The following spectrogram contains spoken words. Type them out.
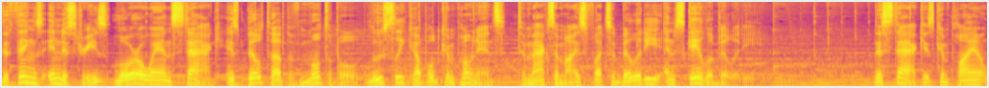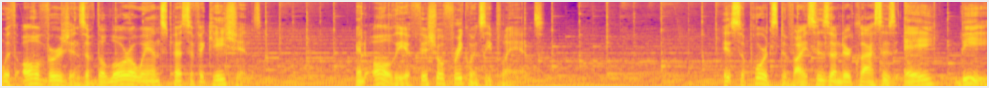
The Things Industries LoRaWAN stack is built up of multiple loosely coupled components to maximize flexibility and scalability. The stack is compliant with all versions of the LoRaWAN specifications and all the official frequency plans. It supports devices under classes A, B,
